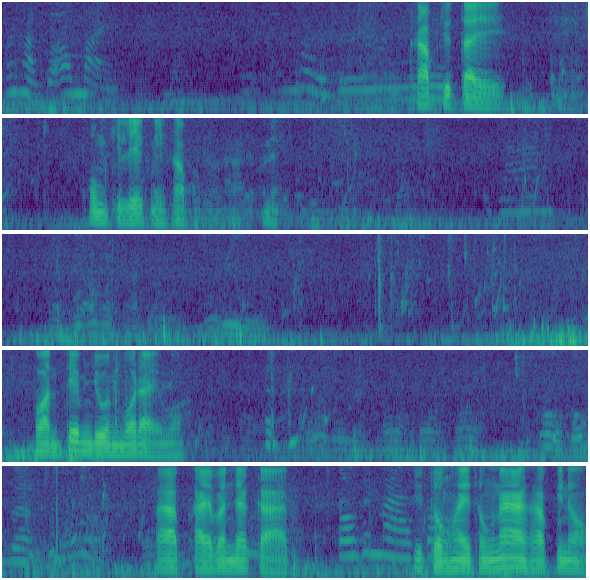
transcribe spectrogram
มันหักก็เอาใหม่ ครับอยู่ใต้อมกิเล็กนี่ครับนี่ก่อนเต็มยูนบ่ได้บ่ครับขายบรรยากาศ อยู่ตรงไฮตรงหน้าครับพี่น้อง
